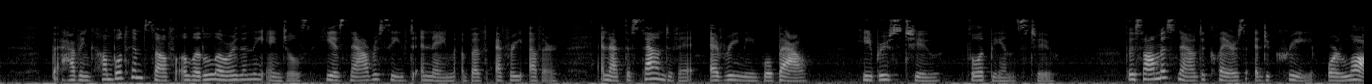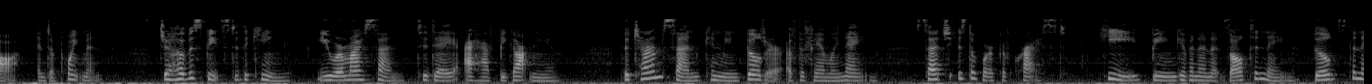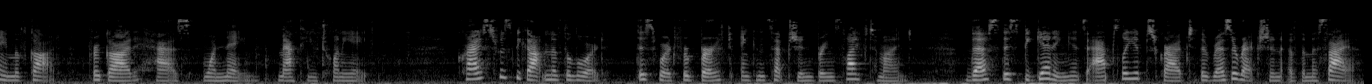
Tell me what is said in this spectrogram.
but having humbled himself a little lower than the angels, he has now received a name above every other, and at the sound of it every knee will bow, Hebrews 2, Philippians 2. The psalmist now declares a decree or law and appointment. Jehovah speaks to the king, You are my son, today I have begotten you. The term son can mean builder of the family name. Such is the work of Christ. He, being given an exalted name, builds the name of God, for God has one name. Matthew 28. Christ was begotten of the Lord. This word for birth and conception brings life to mind. Thus, this beginning is aptly ascribed to the resurrection of the Messiah.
